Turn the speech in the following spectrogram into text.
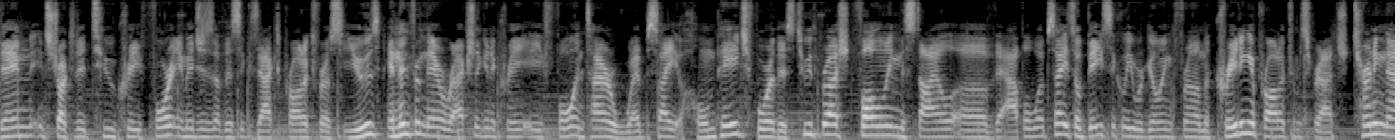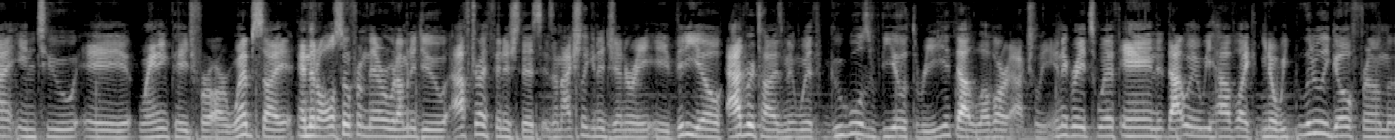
then instructed it to create four images of this exact product for us to use. And then from there, we're actually gonna create a full entire website homepage for this toothbrush following the style of the Apple website. So basically, we're going from creating a product from scratch, turning that into a landing page for our website. And then also from there, what I'm gonna do after I finish this is I'm actually gonna generate a video advertisement with Google's Veo 3 that Lovart actually integrates with. And that way we have like, you know, we literally go from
